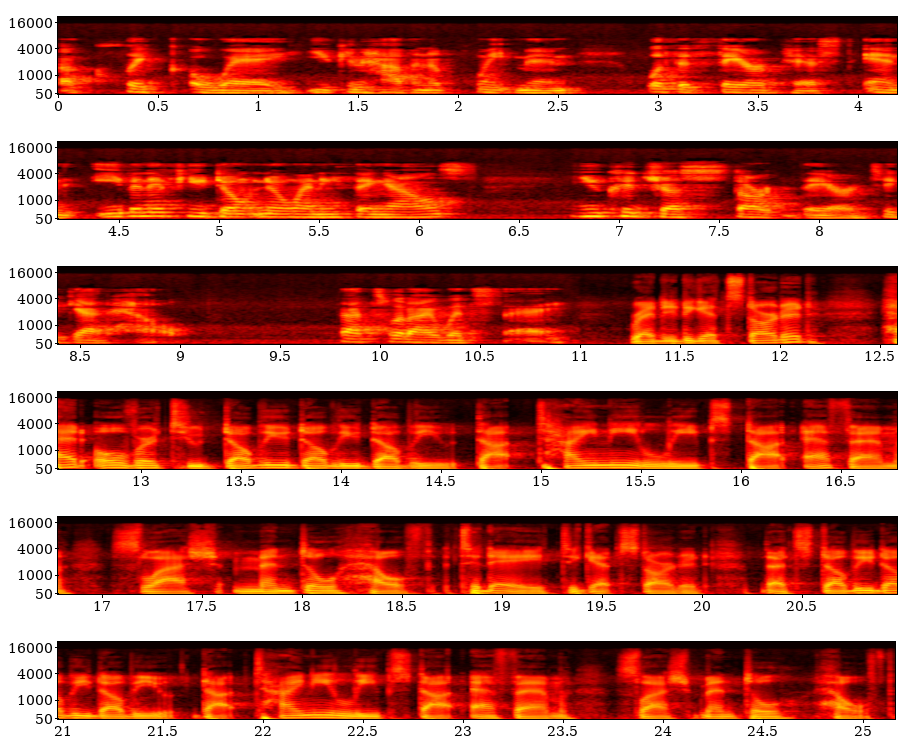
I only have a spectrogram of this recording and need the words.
a click away. You can have an appointment with a therapist, and even if you don't know anything else, you could just start there to get help. That's what I would say. Ready to get started? Head over to www.tinyleaps.fm slash mental health today to get started. That's www.tinyleaps.fm slash mental health.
